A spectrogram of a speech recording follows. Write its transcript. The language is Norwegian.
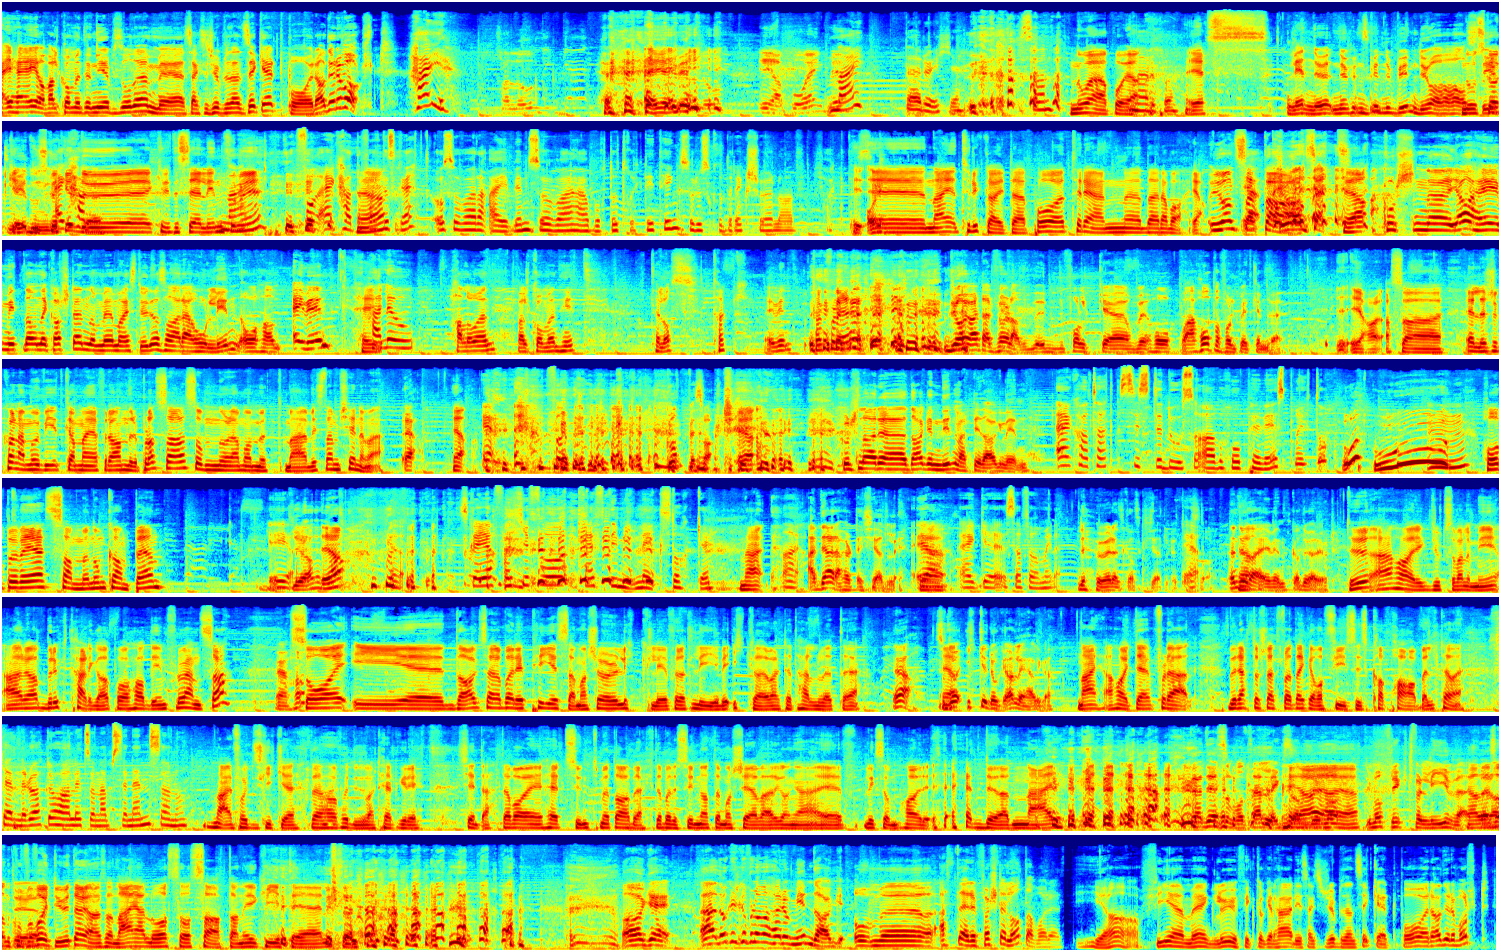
Hei, hei, og velkommen til en ny episode med 67% sikkert på Radio Revolt. Hei. Hallo. Hei, Eivind. Er jeg på, egentlig? Nei, det er du ikke. Sånn. Nå er jeg på, ja. Nå er du på. Yes. Linn, nå begynner du å ha Nå skal styrt ikke, nå skal Jeg ikke du kritisere Linn for Nei. mye. For jeg hadde Ja. faktisk rett, og så var det Eivind som var her borte og trykte i ting, så du skrudde deg sjøl av, faktisk. Eh, nei, jeg trykka ikke jeg på treeren der jeg var. Ja, Uansett, da! Uansett. Ja. Hvordan, eh, ja, hei, mitt navn er Karsten, og med meg i studio så har jeg hun Linn og han Eivind. Hei. Hallo. Halloen, velkommen hit til oss, Takk. Eivind. Takk for det. Du har jo vært her før, da. Folk, eh, håper, jeg håper folk vet hvem du er. Ja, altså Ellers så kan de jo vite hvem jeg er fra andre plasser, som når de har møtt meg, hvis de kjenner meg. Ja, Ja. Godt besvart. ja. Hvordan har eh, dagen din vært i dag, Linn? Jeg har tatt siste dose av HPV-sprøyter. Uh, HPV sammen om kampen. Ja. Ja. Ja. Skal iallfall ikke få kreft i mine eggstokker. Nei. Nei. Nei, det har jeg hørt er kjedelig. Ja, jeg eh, ser for meg det. Det høres ganske kjedelig ut. Ja. Altså. Enn du Ja. da, Eivind? Hva du har gjort? Du, jeg har ikke gjort så veldig mye. Jeg har brukt helga på å ha influensa. Så i dag så har jeg bare prisa meg sjøl lykkelig for at livet ikke har vært et helvete. Ja. Så Ja. du har ikke drukket øl i helga? Nei, jeg har ikke det. For det er rett og slett fordi jeg ikke var fysisk kapabel til det. Kjenner du at du har litt sånn abstinenser nå? Nei, faktisk ikke. Det har faktisk vært helt greit, kjente jeg. Det var helt sunt med et avbrekk. Det er bare synd at det må skje hver gang jeg liksom har døden nær. Det er det som må til, liksom. Ja, ja, ja. Du, må, du må frykte for livet. Ja, det er sånn, Hvorfor var ikke du ut det? Sånn, Nei, jeg lå så satan i hvite, liksom. OK. Eh, dere skal få lov å høre om min dag om, eh, etter første låta vår. Ja, Fie med Glu fikk dere her i 67% sikkert på Radio Revolt.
